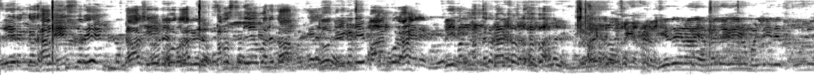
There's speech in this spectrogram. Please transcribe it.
శ్రీరంగధామేశ్వరే కాశీభూత సమస్తదేవనితాం లోకైకటే పాంకుర శ్రీమన్మందకటాక్ష ఏదైనా ఎమ్మెల్యే గారు మళ్ళీ రేపు స్కూలు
